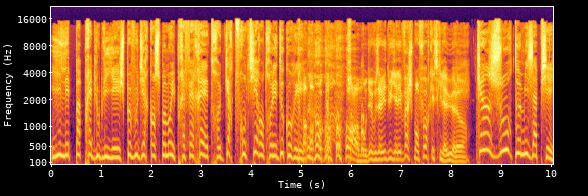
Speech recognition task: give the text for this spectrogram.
Il n'est pas prêt de l'oublier. Je peux vous dire qu'en ce moment, il préférerait être garde-frontière entre les deux Corées. Oh mon dieu, vous avez dû y aller vachement fort. Qu'est-ce qu'il a eu alors? 15 jours de mise à pied.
